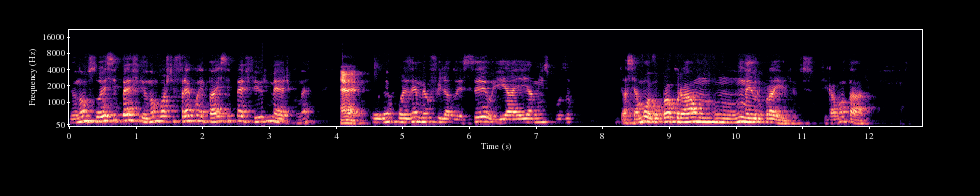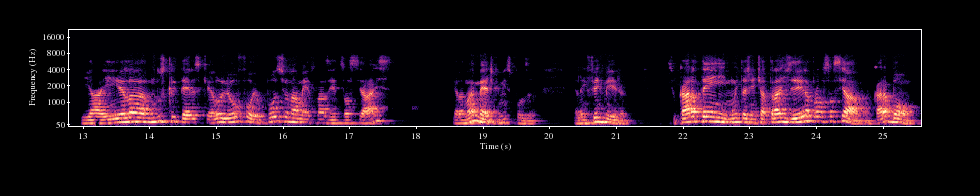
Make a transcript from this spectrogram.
eu não sou esse perfil, eu não gosto de frequentar esse perfil de médico, né? É. Eu lembro, por exemplo, meu filho adoeceu e aí a minha esposa disse assim, amor, eu vou procurar um, um, um neuro para ele. Eu disse, fica à vontade. E aí ela, um dos critérios que ela olhou foi o posicionamento nas redes sociais. Ela não é médica, minha esposa. Ela é enfermeira. O cara tem muita gente atrás dele, é prova social. Um cara bom.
